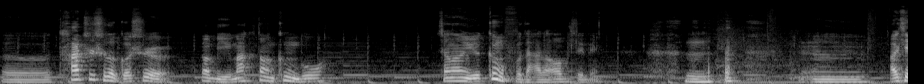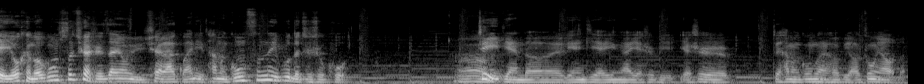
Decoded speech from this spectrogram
呃，它支持的格式要比 Markdown 更多，相当于更复杂的 Obsidian。嗯 嗯，而且有很多公司确实在用语雀来管理他们公司内部的知识库，这一点的连接应该也是比也是对他们工作来说比较重要的。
